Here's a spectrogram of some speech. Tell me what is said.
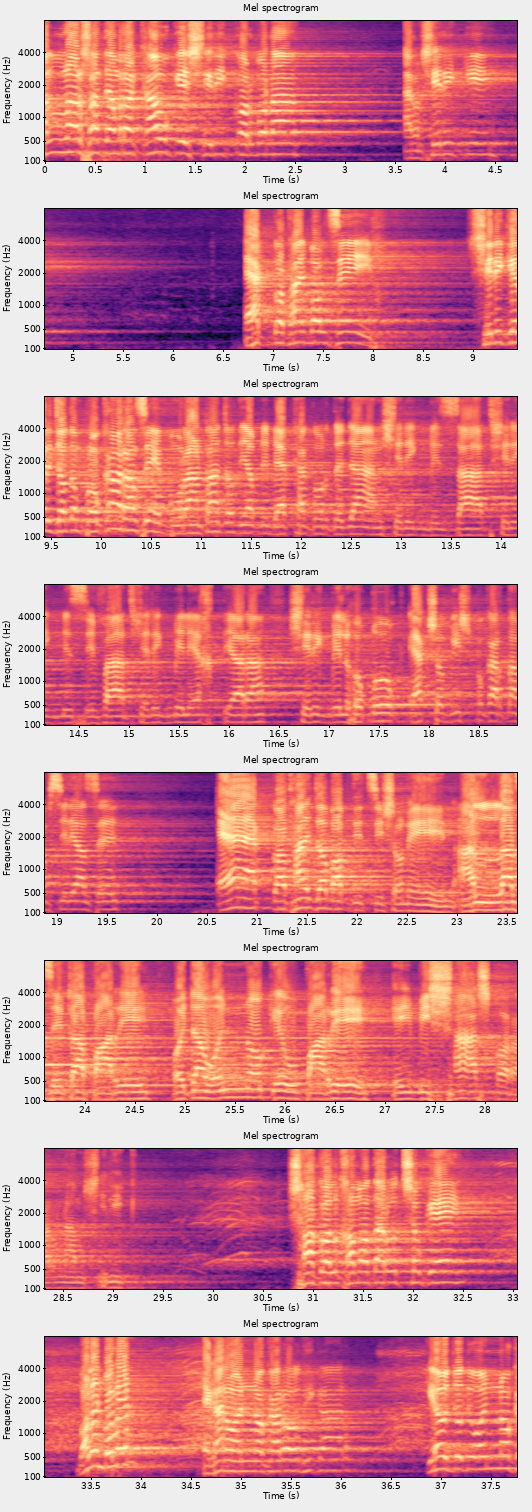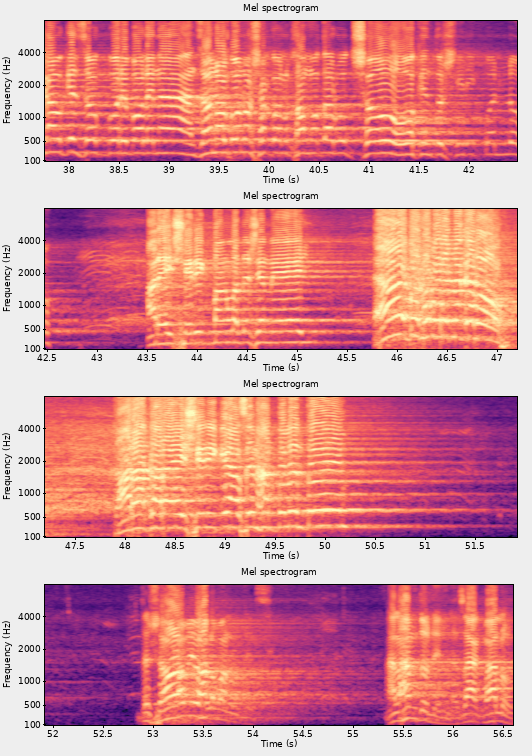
আল্লাহর সাথে আমরা কাউকে শিরিক করব না। এখন শিরিক কি? এক কথায় বলছে, শিরিকের যত প্রকার আছে পুরাটা যদি আপনি ব্যাখ্যা করতে যান, শিরিক বিজাত শিরিক বিল সিফাত শিরিক বিল ইখতিয়ারা, শিরিক বিল হুকুক, একশো বিশ প্রকার তাফসিরে আছে। এক কথায় জবাব দিচ্ছি, শোনেন, আল্লাহ যেটা পারে, ওইটা অন্য কেউ পারে, এই বিশ্বাস করার নাম শিরিক। সকল ক্ষমতার উৎসকে, বলেন বলেন, এখানে অন্য কারও অধিকার? কেউ যদি অন্য কাউকে যোগ করে বলে না, জনগণ সকল ক্ষমতার উৎস, ও কিন্তু শিরিক করল। আর এই শিরিক বাংলাদেশে নেই। কথা বলেন না কেন? কারা কারা এই শিরিকে আছেন, হাত তোলেন তো। তো সবই ভালো মানুষ আলহামদুলিল্লাহ যাক ভালো।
